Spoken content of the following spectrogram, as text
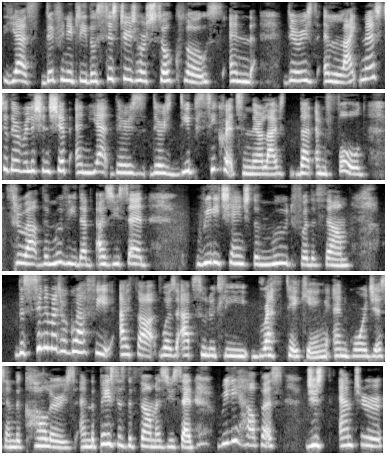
Yes, definitely. Those sisters are so close, and there is a lightness to their relationship, and yet there's there's deep secrets in their lives that unfold throughout the movie. That, as you said, really changed the mood for the film the cinematography I thought was absolutely breathtaking and gorgeous, and the colors and the pace of the film, as you said, really help us just enter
